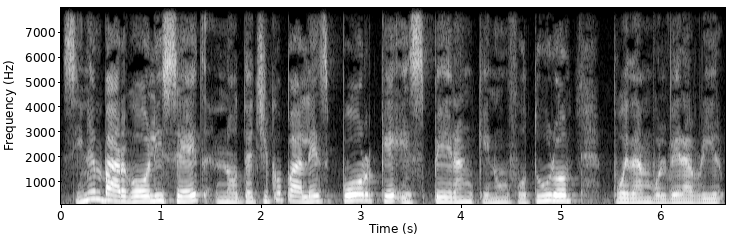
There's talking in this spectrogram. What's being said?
Sin embargo, Lisette nota chicopales porque esperan que en un futuro puedan volver a abrir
